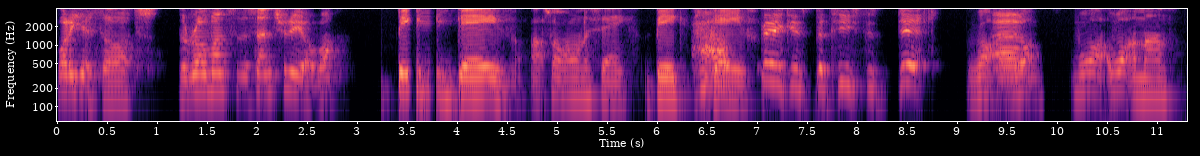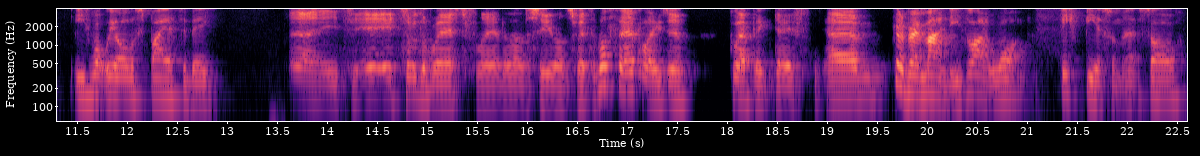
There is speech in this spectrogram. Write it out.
what are your thoughts? The romance of the century or what? Big Dave. That's all I want to say. Big How Dave. big is Batista's dick? What, Um, what what what a man. He's what we all aspire to be. Uh, it's, it's some of the worst flirt I've ever seen on Twitter. But fair play to him. Go ahead, Big Dave. Um, Gotta bear in mind, he's like what fifty or something. So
